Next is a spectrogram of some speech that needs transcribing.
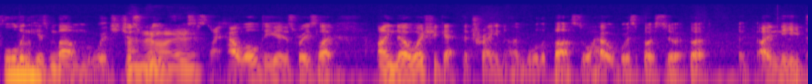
calling his mum, which just reinforces like how old he is. Where he's like, "I know I should get the train home or the bus or however we're supposed to do it, but I need."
